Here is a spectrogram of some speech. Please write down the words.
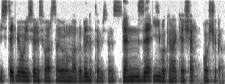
İstek bir oyun serisi varsa yorumlarda belirtebilirsiniz. Kendinize iyi bakın arkadaşlar. Hoşçakalın.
